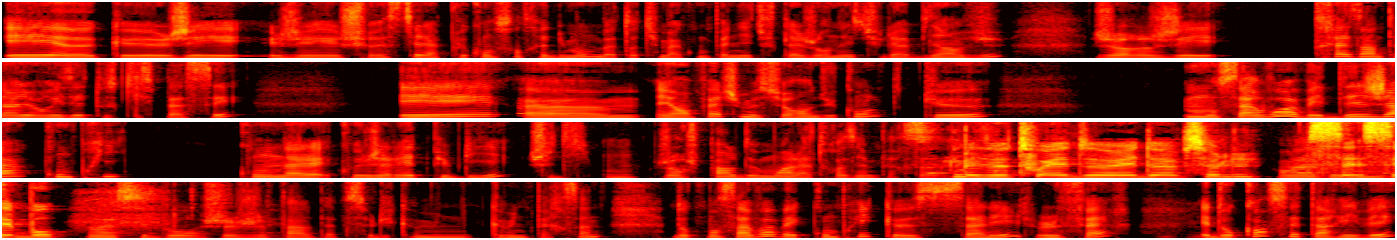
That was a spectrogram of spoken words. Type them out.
et euh, que j'ai, je suis restée la plus concentrée du monde. Bah, toi, tu m'as accompagnée toute la journée, tu l'as bien vu. Genre, j'ai très intériorisé tout ce qui se passait. Et, euh, et en fait, je me suis rendu compte que mon cerveau avait déjà compris qu'on allait, que j'allais être publiée. Je dis Genre, je parle de moi à la troisième personne. Mais de toi et de, et de Absolu. c'est, beau. Ouais, c'est beau. Je, je parle d'Absolu comme une, comme une personne. Donc, mon cerveau avait compris que ça allait le faire. Mhm. Et donc, quand c'est arrivé,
